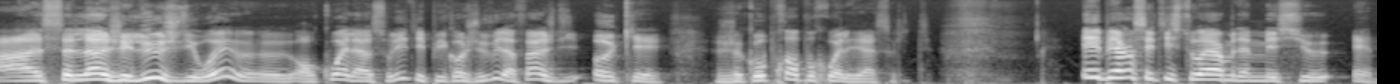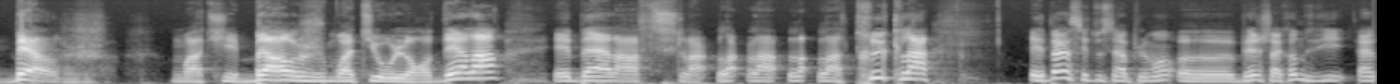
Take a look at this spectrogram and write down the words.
ah, celle-là, j'ai lu, je dis ouais, euh, en quoi elle est insolite. Et puis quand j'ai vu la fin, je dis ok, je comprends pourquoi elle est insolite. Eh bien, cette histoire, mesdames, messieurs, est belge. Moitié belge, moitié hollandais, là. Eh bien, la, la, la, la, truc, là, eh ben, c'est tout simplement, euh, Chakram nous dit, ah,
